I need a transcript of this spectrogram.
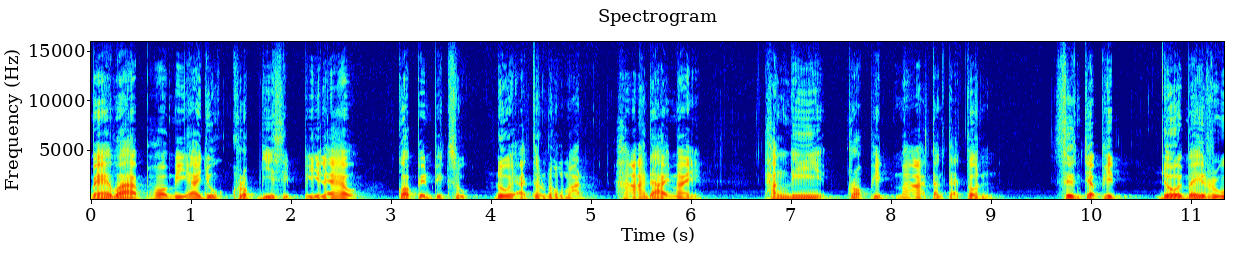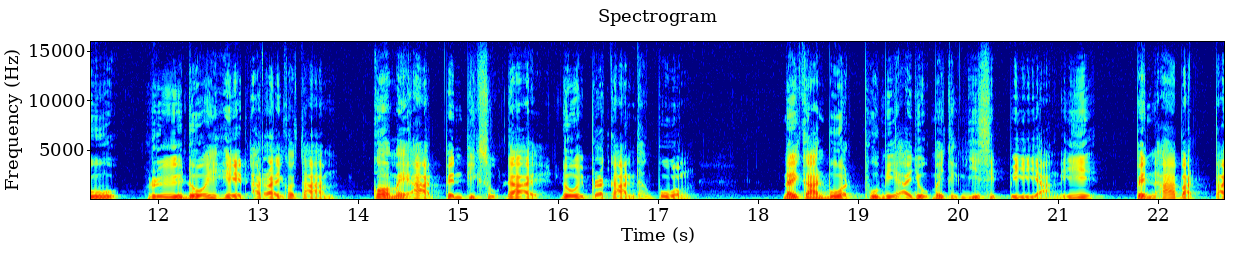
แม้ว่าพอมีอายุครบ 20 ปีแล้ว ก็เป็นภิกษุโดยอัตโนมัติหาได้ไม่ ทั้งนี้เพราะผิดมาตั้งแต่ต้น ซึ่งจะผิดโดยไม่รู้หรือโดยเหตุอะไรก็ตาม ก็ไม่อาจเป็นภิกษุได้โดยประการทั้งปวง ในการบวชผู้มีอายุไม่ถึง 20 ปีอย่างนี้ เป็นอาบัติปา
